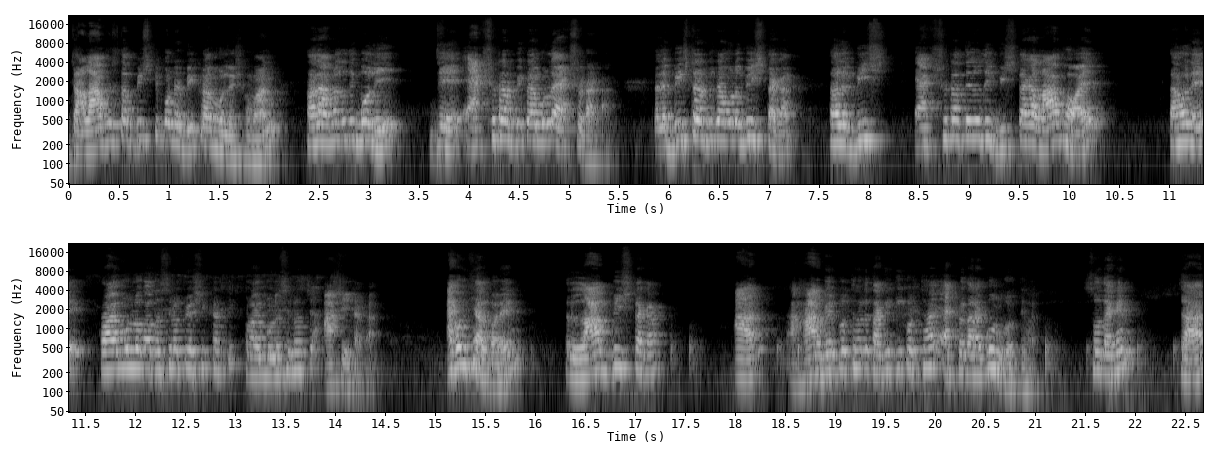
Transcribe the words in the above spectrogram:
যা লাভ হচ্ছে তা বিশটি পণ্যের বিক্রয় মূল্যের সমান। তাহলে আমরা যদি বলি যে একশোটার বিক্রয় মূল্য একশো টাকা, তাহলে বিশটার বিক্রয় মূল্য বিশ টাকা। তাহলে বিশ, একশোটাতে যদি বিশ টাকা লাভ হয়, তাহলে ক্রয় মূল্য কত ছিল প্রিয় শিক্ষার্থী? ক্রয় মূল্য ছিল হচ্ছে আশি টাকা। এখন খেয়াল করেন লাভ বিশ টাকা, আর হার বের করতে হলে তাকে কি করতে হয়? একটা দ্বারা গুণ করতে হয়। সো দেখেন, চার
